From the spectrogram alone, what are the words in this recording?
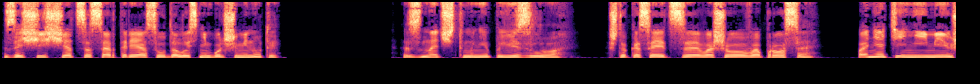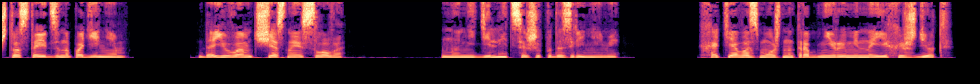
защищаться Сартариасу удалось не больше минуты. Значит, мне повезло. Что касается вашего вопроса, понятия не имею, что стоит за нападением. Даю вам честное слово. Но не делиться же подозрениями. Хотя, возможно, Трабнир именно их и ждет.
